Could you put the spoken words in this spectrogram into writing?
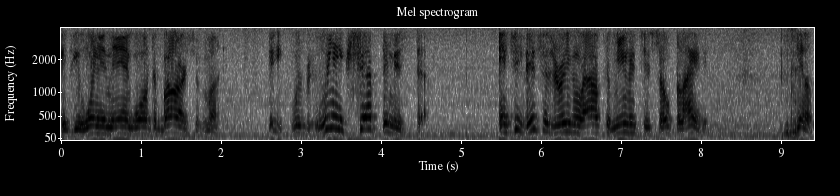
if you went in there and want to borrow some money. See, we, we ain't accepting this stuff. And see, this is the reason why our community is so blighted. You know,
